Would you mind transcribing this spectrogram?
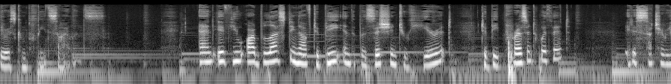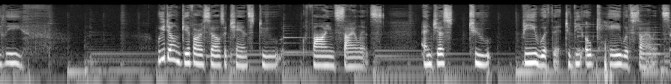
there is complete silence. And if you are blessed enough to be in the position to hear it, to be present with it, it is such a relief we don't give ourselves a chance to find silence and just to be with it, to be okay with silence.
